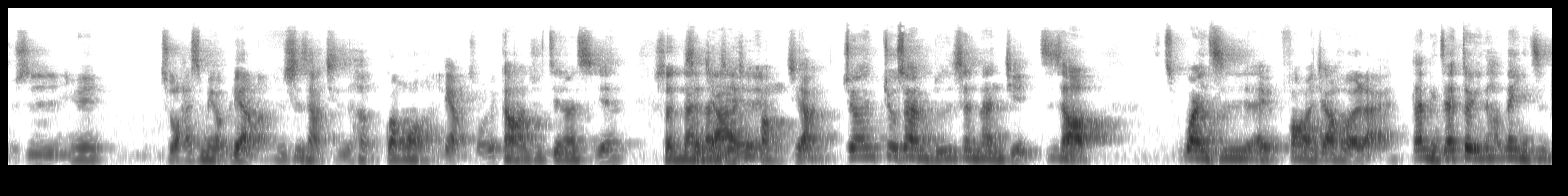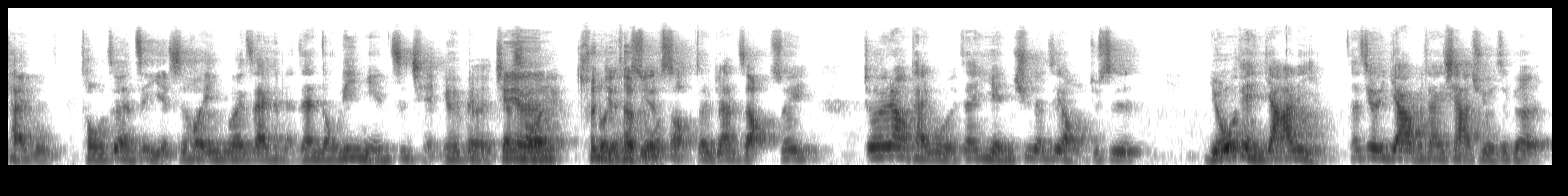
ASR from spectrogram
就是因为主要还是没有量了，就市场其实很观望很亮，所以刚好就这段时间圣诞节放假，就算就算不是圣诞节，至少外资哎放完假回来，但你在对应到那一只台股，投资人自己也是会因为在可能在农历年之前，因为被人家稍微春节特别早，对比较早，所以就会让台股在延续的这种就是有点压力，但是又压不太下去的这个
